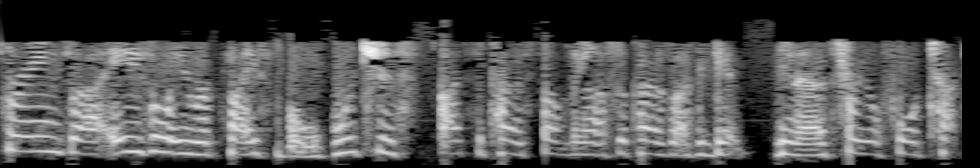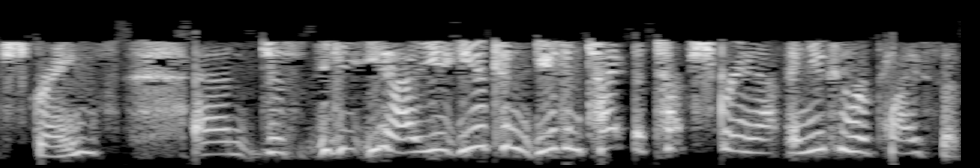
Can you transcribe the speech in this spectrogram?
screens are easily replaceable, which is, I suppose, something I suppose I could get, you know, three or four touch screens, and just, you know, you, you can you can take the touch screen out and you can replace it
